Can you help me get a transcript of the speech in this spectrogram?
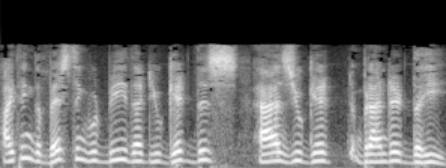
I think the best thing would be that you get this as you get branded dahi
